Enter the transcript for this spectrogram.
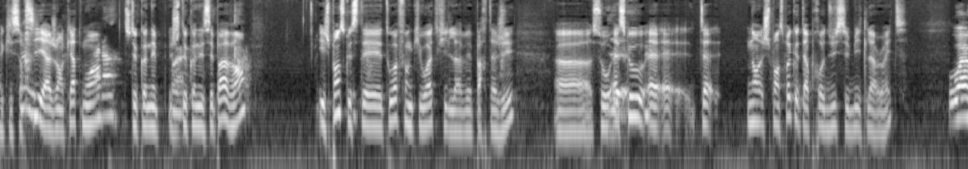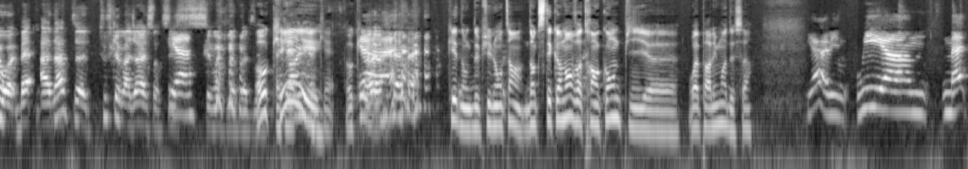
euh, qui est sorti il y a genre 4 mois. Je te connais, je te connaissais pas avant. Et je pense que c'était toi, Funky Watt, qui l'avait partagé. Euh, so, est-ce que. T'as- non, je pense pas que tu as produit ce beat-là, right? Ouais, ouais. Ben, à date, euh, tout ce que Major a sorti, Yeah. c'est moi qui l'ai produit. Ok. Ok. Ok. Yeah. Ok, donc depuis longtemps. Donc c'était comment votre rencontre? Puis, euh, ouais, parlez-moi de ça. Yeah, I mean, we um, met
